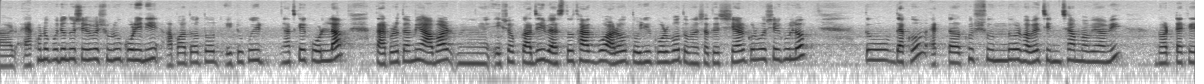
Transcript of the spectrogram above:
আর এখনও পর্যন্ত সেভাবে শুরু করিনি। আপাতত এটুকুই আজকে করলাম। তারপরে তো আমি আবার এসব কাজেই ব্যস্ত থাকব, আরও তৈরি করব তোমার সাথে শেয়ার করব সেগুলো। তো দেখো, একটা খুব সুন্দরভাবে চিমছামভাবে আমি ঘরটাকে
